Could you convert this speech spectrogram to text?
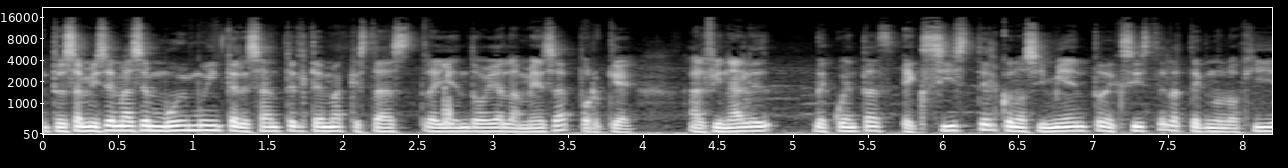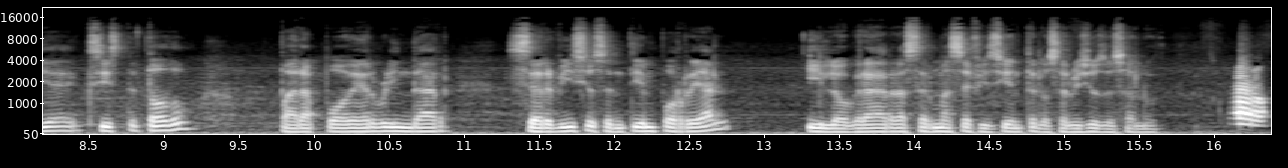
Entonces a mí se me hace muy, muy interesante el tema que estás trayendo hoy a la mesa, porque al final de cuentas existe el conocimiento, existe la tecnología, existe todo para poder brindar servicios en tiempo real y lograr hacer más eficientes los servicios de salud. Claro,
